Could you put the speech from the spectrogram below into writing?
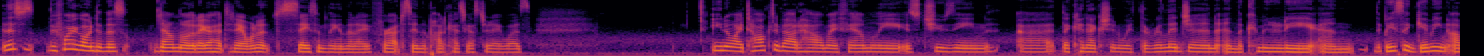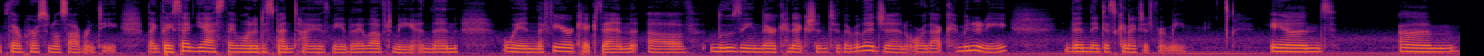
And this is, before I go into this download that I got today, I want to say something that I forgot to say in the podcast yesterday was you know, I talked about how my family is choosing uh, the connection with the religion and the community and basically giving up their personal sovereignty. Like they said yes, they wanted to spend time with me, they loved me. And then when the fear kicked in of losing their connection to the religion or that community, then they disconnected from me. And um,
